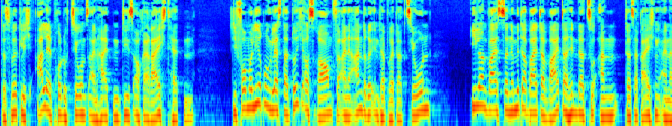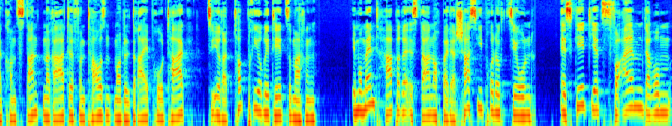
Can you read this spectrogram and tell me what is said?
dass wirklich alle Produktionseinheiten dies auch erreicht hätten. Die Formulierung lässt da durchaus Raum für eine andere Interpretation. Elon weist seine Mitarbeiter weiterhin dazu an, das Erreichen einer konstanten Rate von 1000 Model 3 pro Tag zu ihrer Top-Priorität zu machen. Im Moment hapere es da noch bei der Chassisproduktion. Es geht jetzt vor allem darum,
